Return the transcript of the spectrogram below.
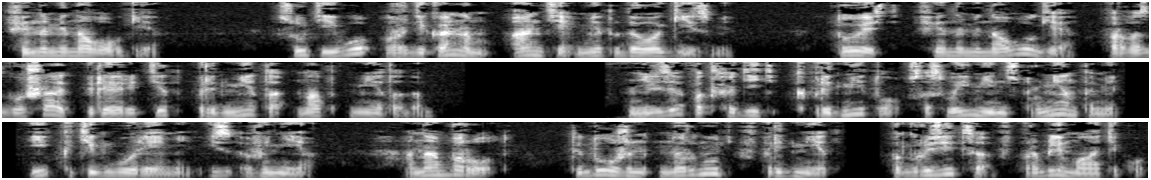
феноменология. Суть его в радикальном антиметодологизме, то есть феноменология провозглашает приоритет предмета над методом. Нельзя подходить к предмету со своими инструментами и категориями извне, а наоборот, ты должен нырнуть в предмет, погрузиться в проблематику,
